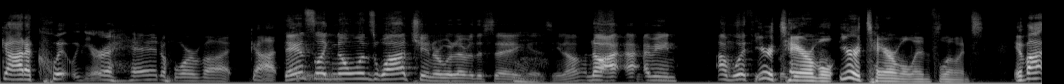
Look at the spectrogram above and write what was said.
Gotta quit when you're ahead, Horvath. Got dance to. like no one's watching, or whatever the saying is. You know? No, I, I, I mean, I'm with you. You're a terrible. You're a terrible influence. If I,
